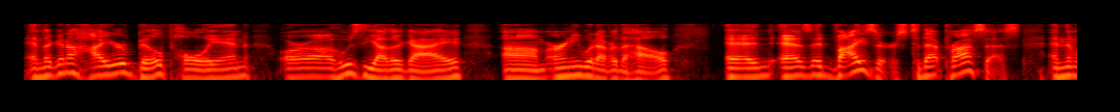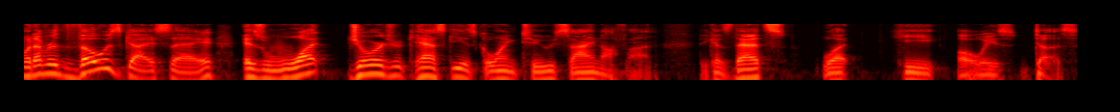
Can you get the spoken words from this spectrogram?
and they're going to hire Bill Polian or uh, who's the other guy, um, Ernie, whatever the hell, and as advisors to that process, and then whatever those guys say is what George McCaskey is going to sign off on because that's what he always does.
